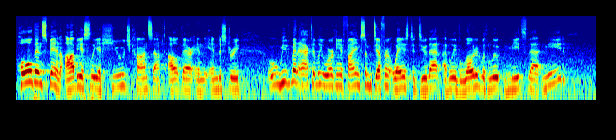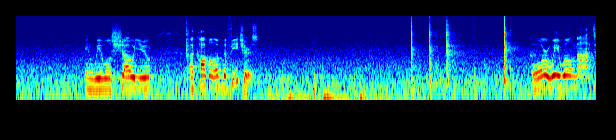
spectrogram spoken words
hold and spin, obviously a huge concept out there in the industry. We've been actively working at finding some different ways to do that. I believe Loaded with Loot meets that need. And we will show you a couple of the features. Or we will not.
